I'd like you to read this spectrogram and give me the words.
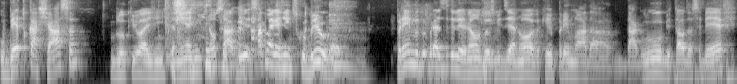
O Beto Cachaça bloqueou a gente também. A gente não sabia. Sabe como é que a gente descobriu, velho? Prêmio do Brasileirão 2019, aquele prêmio lá da, da Globo e tal, da CBF.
